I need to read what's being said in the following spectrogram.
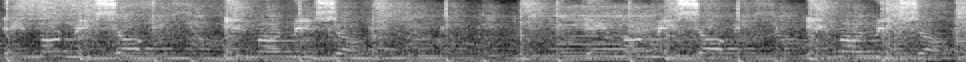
Il morning show, il morning show, il morning show, il morning show.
